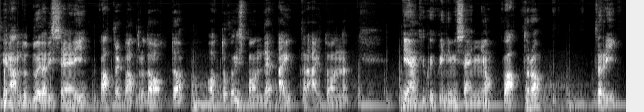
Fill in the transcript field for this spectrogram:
tirando 2 dadi 6, 4 e 4 da 8. 8 corrisponde ai Triton. E anche qui quindi mi segno 4 3 sono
